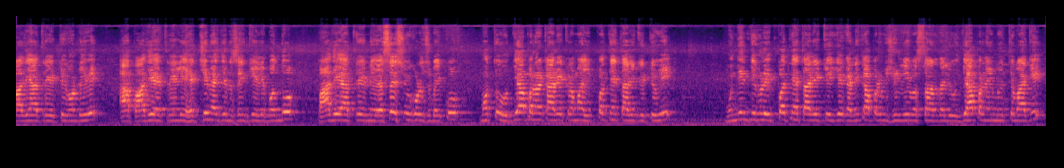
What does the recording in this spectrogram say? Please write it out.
ಪಾದಯಾತ್ರೆ ಇಟ್ಟುಕೊಂಡಿವಿ. ಆ ಪಾದಯಾತ್ರೆಯಲ್ಲಿ ಹೆಚ್ಚಿನ ಜನಸಂಖ್ಯೆಯಲ್ಲಿ ಬಂದು ಪಾದಯಾತ್ರೆಯನ್ನು ಯಶಸ್ವಿಗೊಳಿಸಬೇಕು. ಮತ್ತು ಉದ್ಯಾಪನಾ ಕಾರ್ಯಕ್ರಮ ಇಪ್ಪತ್ತನೇ ತಾರೀಕು ಇಟ್ಟಿವಿ. ಮುಂದಿನ ತಿಂಗಳು ಇಪ್ಪತ್ತನೇ ತಾರೀಕಿಗೆ ಕನಿಕಾ ಪರಮೇಶ್ವರ ದೇವಸ್ಥಾನದಲ್ಲಿ ಉದ್ಯಾಪನೆ ನಿಮಿತ್ತವಾಗಿ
